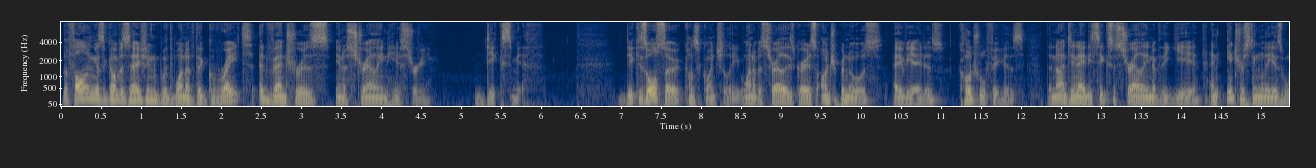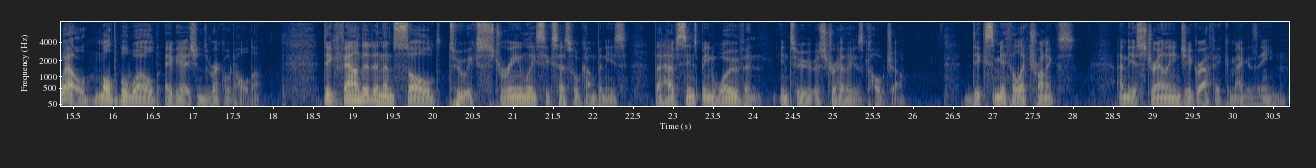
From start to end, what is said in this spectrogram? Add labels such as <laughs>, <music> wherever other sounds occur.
The following is a conversation with one of the great adventurers in Australian history, Dick Smith. Dick is also, consequentially, one of Australia's greatest entrepreneurs, aviators, cultural figures, the 1986 Australian of the Year, and interestingly as well, multiple world aviation's record holder. Dick founded and then sold two extremely successful companies that have since been woven into Australia's culture Dick Smith Electronics and the Australian Geographic magazine.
